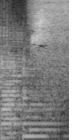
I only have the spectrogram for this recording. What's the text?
Gracias.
